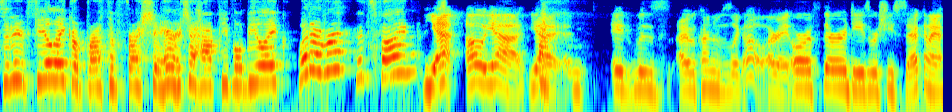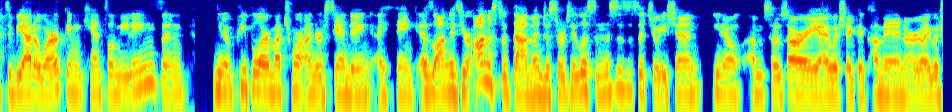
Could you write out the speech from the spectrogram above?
did it feel like a breath of fresh air to have people be like, whatever, it's fine? Yeah. Oh, yeah. Yeah. and it was, I kind of was like, oh, all right. Or if there are days where she's sick and I have to be out of work and cancel meetings and, you know, people are much more understanding, I think, as long as you're honest with them and just sort of say, listen, this is a situation, you know, I'm so sorry. I wish I could come in or I wish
